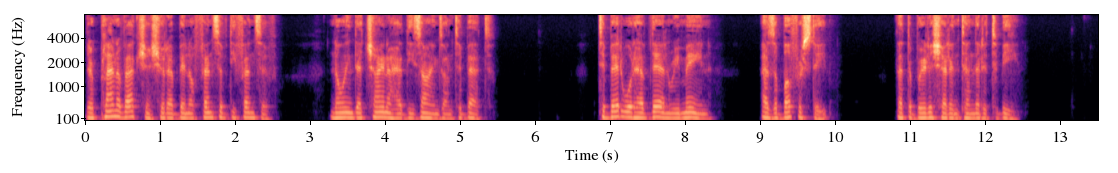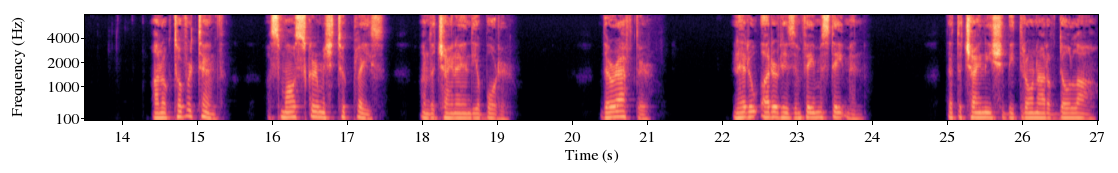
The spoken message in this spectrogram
Their plan of action should have been offensive defensive, knowing that China had designs on Tibet. Tibet would have then remained as a buffer state that the British had intended it to be. On October 10th, a small skirmish took place on the China India border. Thereafter, Nehru uttered his infamous statement that the Chinese should be thrown out of Do La,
